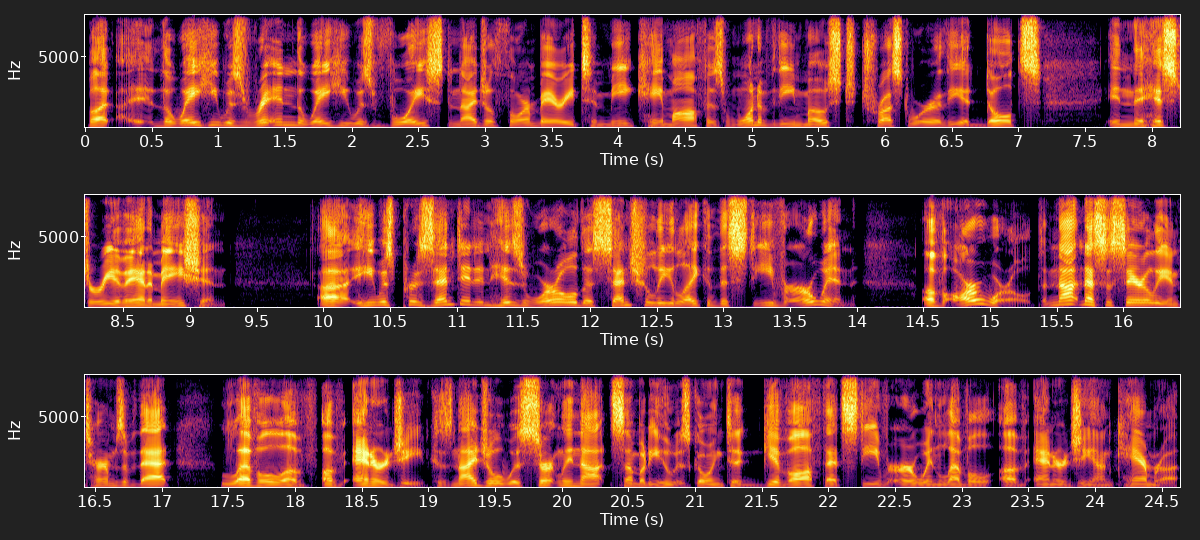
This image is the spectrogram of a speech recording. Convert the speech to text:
But uh, the way he was written, the way he was voiced, Nigel Thornberry to me came off as one of the most trustworthy adults in the history of animation. Uh, he was presented in his world essentially like the Steve Irwin of our world, not necessarily in terms of that level of of energy because Nigel was certainly not somebody who was going to give off that Steve Irwin level of energy on camera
